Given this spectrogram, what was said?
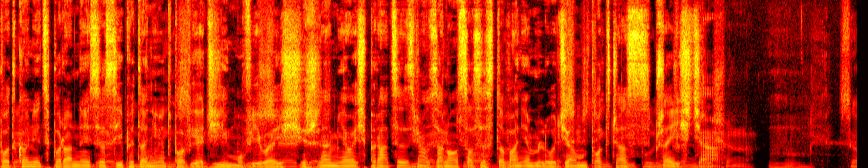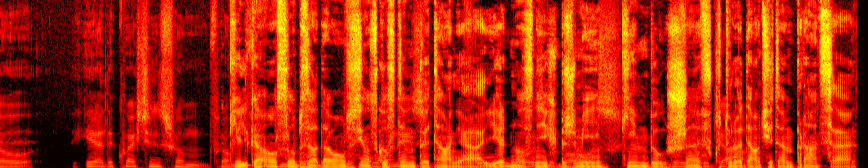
pod koniec porannej sesji pytań i odpowiedzi mówiłeś, że miałeś pracę związaną z asystowaniem ludziom podczas przejścia. Kilka osób zadało w związku z tym pytania. Jedno z nich brzmi, kim był szef, który dał ci tę pracę?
